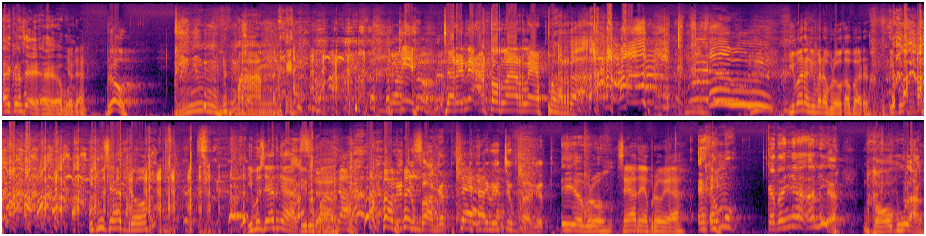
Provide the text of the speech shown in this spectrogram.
Eh konsep. Eh, apa? Ya udah. Bro, Hmm, man. Jarene aktor layar lebar. gimana gimana bro kabar? Ibu Ibu sehat, Bro? Ibu sehat nggak di rumah? lucu banget. Sehat. Ini lucu banget. iya bro. Sehat ya, Bro ya? Eh, kamu katanya anu ya mau pulang.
